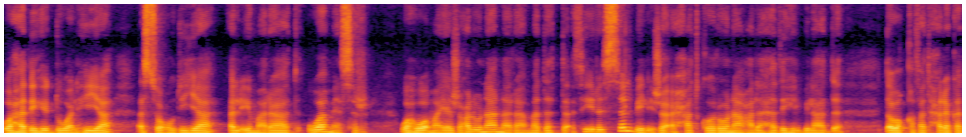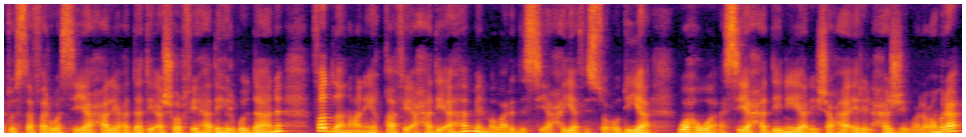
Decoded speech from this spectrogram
وهذه الدول هي السعودية، الإمارات ومصر وهو ما يجعلنا نرى مدى التأثير السلبي لجائحة كورونا على هذه البلاد توقفت حركة السفر والسياحة لعدة أشهر في هذه البلدان فضلا عن إيقاف أحد أهم الموارد السياحية في السعودية وهو السياحة الدينية لشعائر الحج والعمرة.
